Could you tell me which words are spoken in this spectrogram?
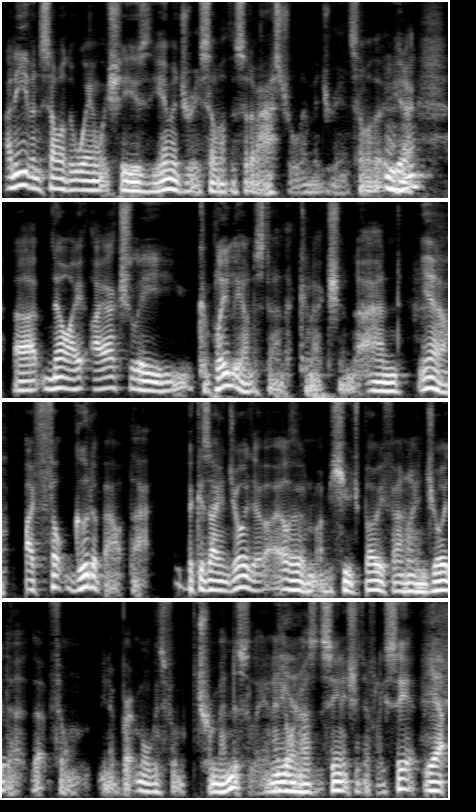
And even some of the way in which she used the imagery, some of the sort of astral imagery and some of the, you know, uh, no, I, I actually completely understand that connection. And Yeah. I felt good about that because I enjoyed it. Other than I'm a huge Bowie fan, I enjoyed that, that film, you know, Brett Morgen's film tremendously. And anyone Yeah. who hasn't seen it should definitely see it. Yeah.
